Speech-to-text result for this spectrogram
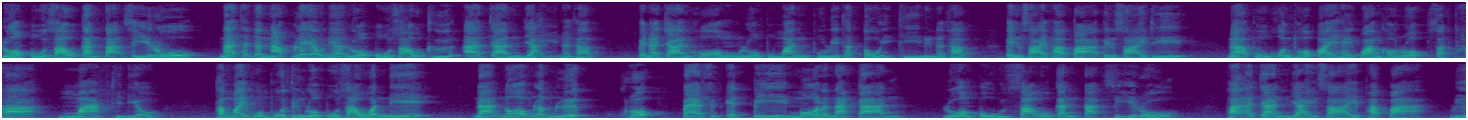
หลวงปู่เสากันตะสีโรนะถ้าจะนับแล้วเนี่ยหลวงปู่เสาคืออาจารย์ใหญ่นะครับ เป็นอาจารย์ของหลวงปู่มั่นภูริทัตโตอีกทีหนึ่งนะครับ เป็นสายพระป่าเป็นสายที่นะผู้คนทั่วไปให้ความเคารพศรัทธามากทีเดียวทำไมผมพูดถึงหลวงปู่เสาวันนี้นะน้อมลำลึกครบ 81 ปี มรณการ หลวงปู่เสากันตะสีโร พระอาจารย์ใหญ่สายพระป่า หรือ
